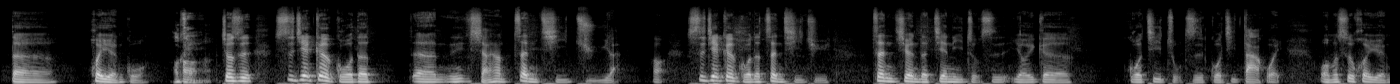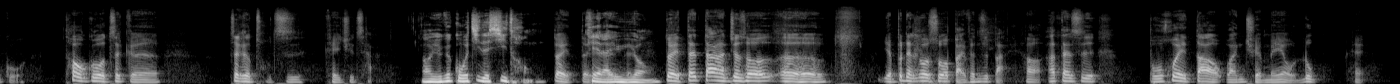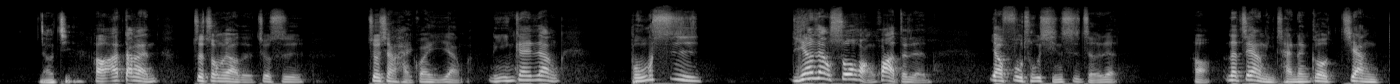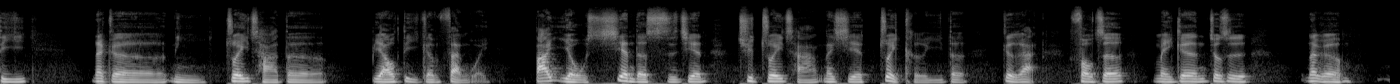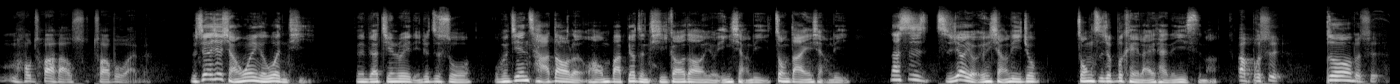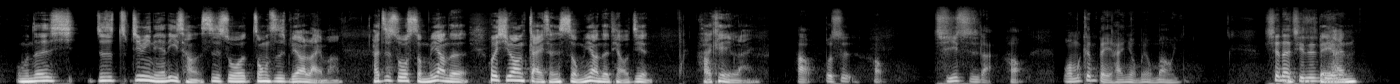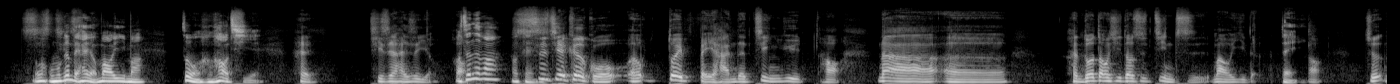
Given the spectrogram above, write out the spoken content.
的会员国，OK，就是世界各国的呃，你想象政企局啦，好，世界各国的政企局。证券的监理组织有一个国际组织，国际大会，我们是会员国，透过这个这个组织可以去查。哦，有一个国际的系统，对，可以来运用。对，但当然就是说，呃，也不能够说百分之百，哈啊，但是不会到完全没有路。嘿，了解。好啊，当然最重要的就是，就像海关一样嘛，你应该让不是你要让说谎话的人。要付出刑事责任，好，那这样你才能够降低那个你追查的标的跟范围，把有限的时间去追查那些最可疑的个案，否则每个人就是那个猫抓老鼠抓不完的。我现在就想问一个问题，可能比较尖锐一点，就是说，我们今天查到了，我们把标准提高到有影响力、重大影响力，那是只要有影响力就。中资就不可以来台的意思吗？啊，不是，说不是，我们的就是金明年的立场是说中资不要来吗？还是说什么样的会希望改成什么样的条件才可以来？好，不是，好，其实啦，好，我们跟北韩有没有贸易？现在其实北韩，我们跟北韩有贸易吗？这我很好奇耶。嘿，其实还是有啊，真的吗？OK，世界各国呃对北韩的禁运，好，那呃很多东西都是禁止贸易的。对，哦，就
